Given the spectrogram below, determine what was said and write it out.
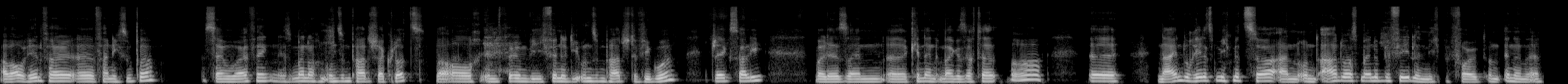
Aber auf jeden Fall, äh, fand ich super. Sam Worthington ist immer noch 'n unsympathischer Klotz. War auch im Film, wie ich finde, die unsympathischste Figur, Jake Sully, weil der seinen, äh, Kindern immer gesagt hat: „Oh, äh, nein, du redest mich mit Sir an und ah, du hast meine Befehle nicht befolgt und ne, ne, ne.“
